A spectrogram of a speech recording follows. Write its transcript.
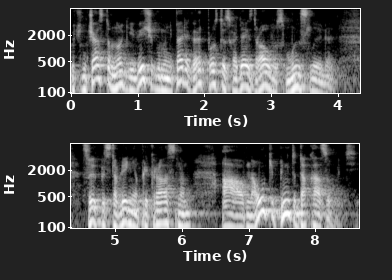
Очень часто многие вещи гуманитарии говорят просто исходя из здравого смысла или своих представлений о прекрасном. А в науке принято доказывать.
